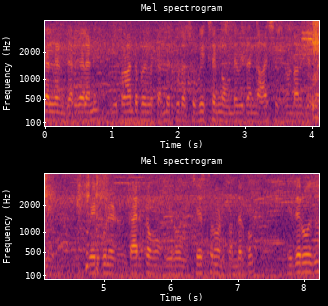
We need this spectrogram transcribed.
కళ్యాణం జరగాలని ఈ ప్రాంత ప్రజలకు అందరికీ కూడా సుభిక్షంగా ఉండే విధంగా ఆశీస్సులు ఉండాలని చెప్పని వేడుకునేటువంటి కార్యక్రమం ఈరోజు చేస్తున్న సందర్భం. ఇదే రోజు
